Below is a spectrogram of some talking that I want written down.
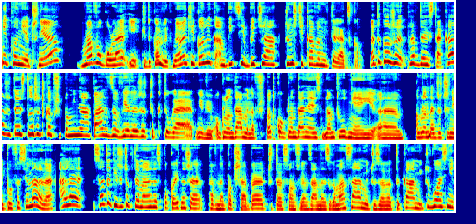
niekoniecznie ma w ogóle i kiedykolwiek miał jakiekolwiek ambicje bycia czymś ciekawym literacko. Dlatego, że prawda jest taka, że to jest troszeczkę przypomina bardzo wiele rzeczy, które, nie wiem, oglądamy. W przypadku oglądania jest nam trudniej e, oglądać rzeczy nieprofesjonalne, ale są takie rzeczy, które mają zaspokoić nasze pewne potrzeby, czy to są związane z romansami, czy z erotykami, czy właśnie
